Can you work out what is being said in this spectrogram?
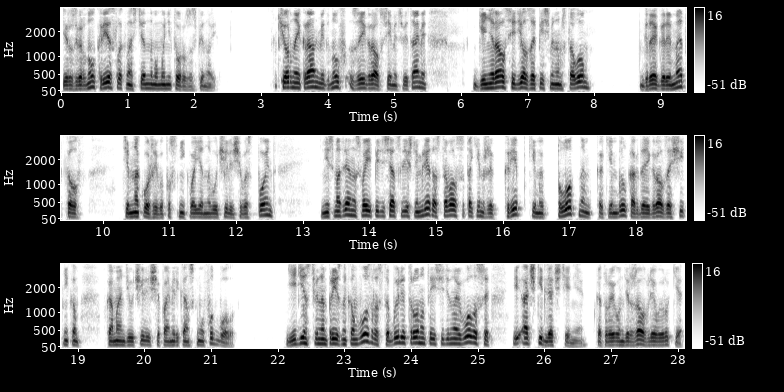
и развернул кресло к настенному монитору за спиной. Черный экран, мигнув, заиграл всеми цветами. Генерал сидел за письменным столом. Грегори Мэткалф, темнокожий выпускник военного училища Вестпойнт, несмотря на свои 50 с лишним лет, оставался таким же крепким и плотным, каким был, когда играл защитником в команде училища по американскому футболу. Единственным признаком возраста были тронутые сединой волосы и очки для чтения, которые он держал в левой руке.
